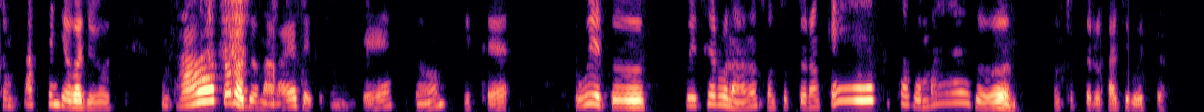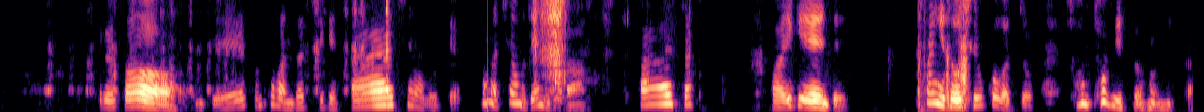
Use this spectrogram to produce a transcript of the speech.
좀 싹 생겨가지고 다 떨어져 나가야 되거든요. 이게 지금 밑에 위에 그 위에 새로 나는 손톱들은 깨끗하고 맑은 손톱들을 가지고 있어요. 그래서 이제 손톱 안 다치게 잘 심어 볼게요. 한번 치우면 되니까 살짝 아 이게 이제 창이 더 쉬울 것 같죠? 손톱이 있어 놓으니까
